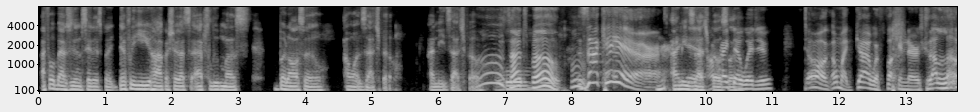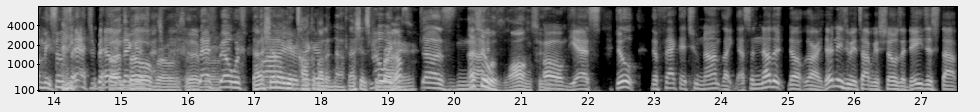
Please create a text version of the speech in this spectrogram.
I feel bad she didn't say this, but definitely Yu Yu Hakusho. That's an absolute must. But also, I want Zatch Bell. I need Zatch Bell. Oh, Zatch Bell. Hmm. Zakir. I need Zatch I'm Bell, right son. there with you. Dog, oh my god, we're fucking nerds because I love me some Zatch Bell, Zatch nigga. Bell, Zatch bro. Bell, Yeah, Zatch. Bell was That shit don't get talked about enough. That shit's No, pretty it fire. does not. That shit was long too. Oh yes, dude. The fact that you Toonami, like that's another. No, all right, there needs to be a topic of shows that they just stop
